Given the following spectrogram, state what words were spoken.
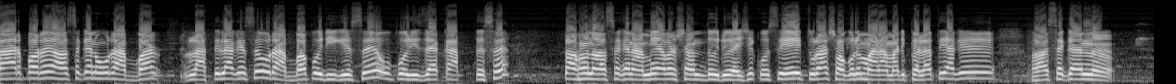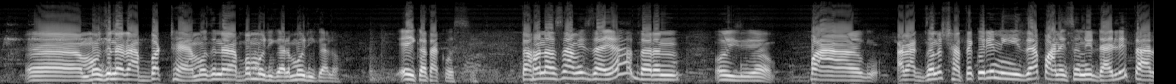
তারপরে আছে কেন ওর আব্বার লাতি লাগেছে ওর আব্বা পড়ি গেছে ও পড়ি যায় কাঁপতেছে। তখন আছে কেন আমি আবার সান দৌড়ে এসে কছি এই তোরা সকলে মারামারি ফেলাতে আগে আছে কেন মজিনার আব্বার ঠেয়া মজিনার আব্বা মরি গেল মরি গেল। এই কথা করছি তখন আছে আমি যাইয়া ধরেন ওই পা- আর একজনের সাথে করে নিয়ে যায় পানি চানি ডাইলি তার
